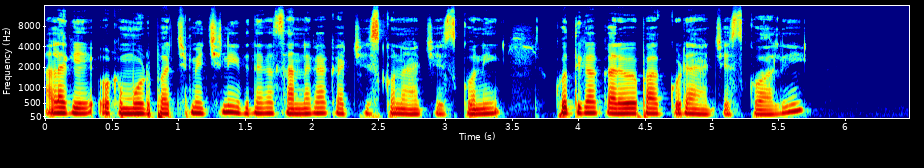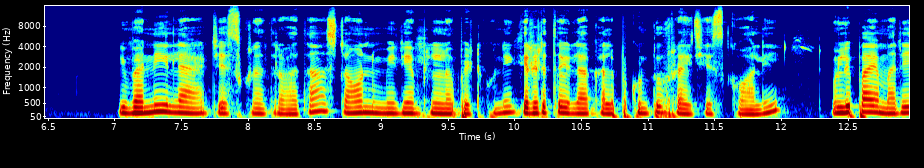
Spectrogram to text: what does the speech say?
అలాగే ఒక మూడు పచ్చిమిర్చిని ఈ విధంగా సన్నగా కట్ చేసుకొని యాడ్ చేసుకొని కొద్దిగా కరివేపాకు కూడా యాడ్ చేసుకోవాలి. ఇవన్నీ ఇలా యాడ్ చేసుకున్న తర్వాత స్టవ్ని మీడియం ఫ్లేమ్లో పెట్టుకుని గరిటతో ఇలా కలుపుకుంటూ ఫ్రై చేసుకోవాలి. ఉల్లిపాయ మరీ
